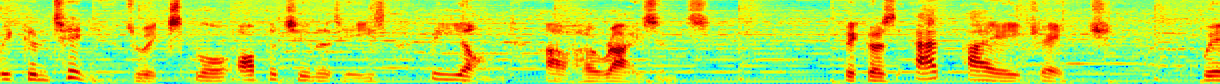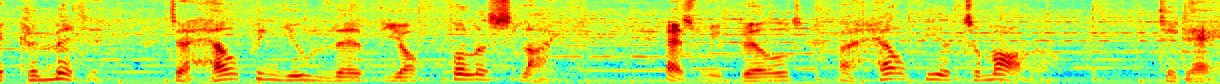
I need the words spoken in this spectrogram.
We continue to explore opportunities beyond our horizons. Because at IHH, we're committed to helping you live your fullest life as we build a healthier tomorrow today.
